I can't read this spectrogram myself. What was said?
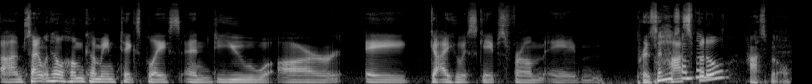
Um, Silent Hill Homecoming takes place, and you are a guy who escapes from a prison hospital. Hospital.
